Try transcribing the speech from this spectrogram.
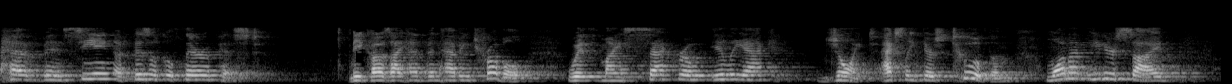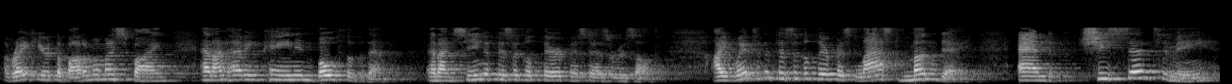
have been seeing a physical therapist because I have been having trouble with my sacroiliac joint. Actually, there's two of them, one on either side, right here at the bottom of my spine, and I'm having pain in both of them and I'm seeing a physical therapist as a result. I went to the physical therapist last Monday, and she said to me,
